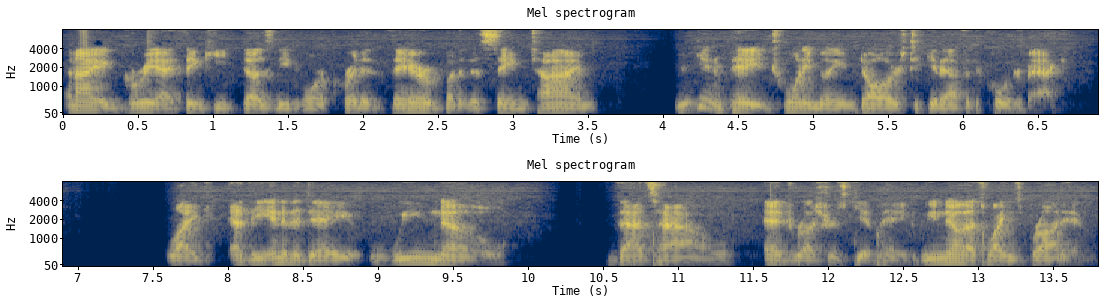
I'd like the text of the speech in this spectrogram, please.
and I agree. I think he does need more credit there, but at the same time, you're getting paid twenty million dollars to get after the quarterback. Like at the end of the day, we know that's how edge rushers get paid. We know that's why he's brought in.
